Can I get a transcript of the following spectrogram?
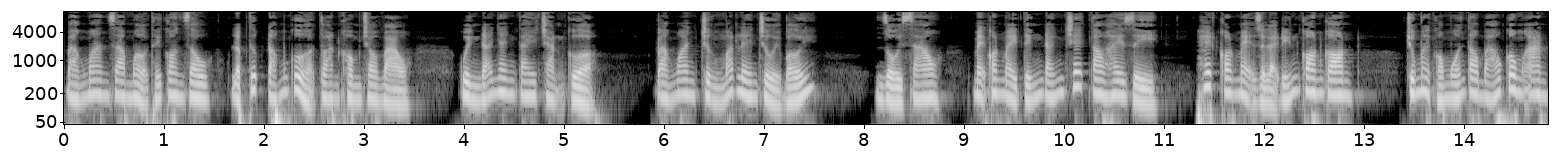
Bà Ngoan ra mở thấy con dâu, Lập tức đóng cửa toan không cho vào. Quỳnh đã nhanh tay chặn cửa. Bà Ngoan trừng mắt lên chửi bới. Rồi sao? Mẹ con mày tính đánh chết tao hay gì? Hết con mẹ rồi lại đến con con. Chúng mày có muốn tao báo công an,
